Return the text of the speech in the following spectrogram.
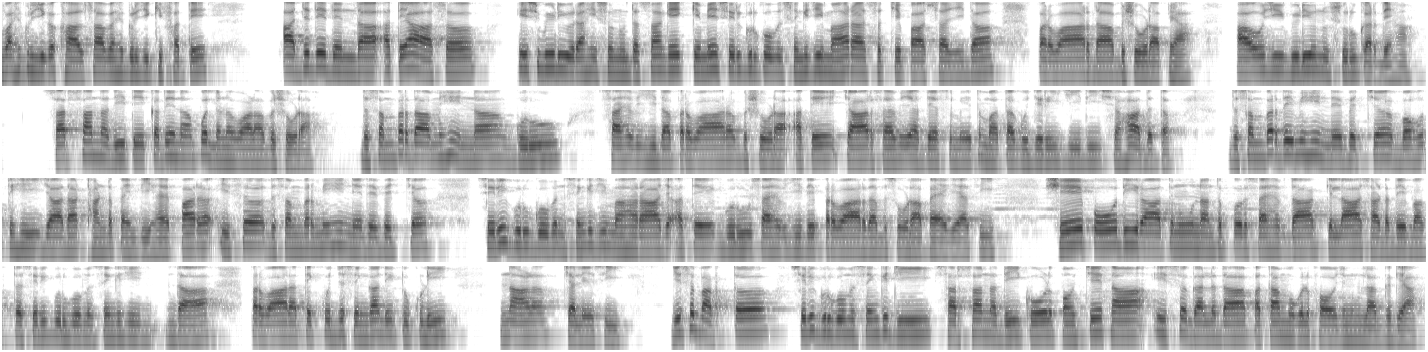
ਵਾਹਿਗੁਰੂ ਜੀ ਕਾ ਖਾਲਸਾ, ਵਾਹਿਗੁਰੂ ਜੀ ਕੀ ਫਤਿਹ। ਅੱਜ ਦੇ ਦਿਨ ਦਾ ਇਤਿਹਾਸ, ਇਸ ਵੀਡੀਓ ਰਾਹੀਂ ਤੁਹਾਨੂੰ ਦੱਸਾਂਗੇ ਕਿਵੇਂ ਸ੍ਰੀ ਗੁਰੂ ਗੋਬਿੰਦ ਸਿੰਘ ਜੀ ਮਹਾਰਾਜ ਸੱਚੇ ਪਾਤਸ਼ਾਹ ਜੀ ਦਾ ਪਰਿਵਾਰ ਦਾ ਵਿਛੋੜਾ ਪਿਆ। ਆਓ ਜੀ, ਵੀਡੀਓ ਨੂੰ ਸ਼ੁਰੂ ਕਰਦੇ ਹਾਂ। ਸਰਸਾ ਨਦੀ ਤੇ ਕਦੇ ਨਾ ਭੁੱਲਣ ਵਾਲਾ ਵਿਛੋੜਾ। ਦਸੰਬਰ ਦਾ ਮਹੀਨਾ ਗੁਰੂ ਸਾਹਿਬ ਜੀ ਦਾ ਪਰਿਵਾਰ ਵਿਛੋੜਾ ਅਤੇ ਚਾਰ ਸਾਹਿਬਜ਼ਾਦਿਆਂ ਸਮੇਤ ਮਾਤਾ ਗੁਜਰੀ ਜੀ ਦੀ ਸ਼ਹਾਦਤ। ਦਸੰਬਰ ਦੇ ਮਹੀਨੇ ਵਿੱਚ ਬਹੁਤ ਹੀ ਜ਼ਿਆਦਾ ਠੰਡ ਪੈਂਦੀ ਹੈ, ਪਰ ਇਸ ਦਸੰਬਰ ਮਹੀਨੇ ਦੇ ਵਿੱਚ ਸ੍ਰੀ ਗੁਰੂ ਗੋਬਿੰਦ ਸਿੰਘ ਜੀ ਮਹਾਰਾਜ ਅਤੇ ਗੁਰੂ ਸਾਹਿਬ ਜੀ ਦੇ ਪਰਿਵਾਰ ਦਾ ਵਿਛੋੜਾ ਪੈ ਗਿਆ ਸੀ। 6 ਪੋਹ ਦੀ ਰਾਤ ਨੂੰ ਅਨੰਦਪੁਰ ਸਾਹਿਬ ਦਾ ਕਿਲਾ ਛੱਡਦੇ ਵਕਤ ਸ੍ਰੀ ਗੁਰੂ ਗੋਬਿੰਦ ਸਿੰਘ ਜੀ ਦਾ ਪਰਿਵਾਰ ਅਤੇ ਕੁਝ ਸਿੰਘਾਂ ਦੀ ਟੁਕੜੀ ਨਾਲ ਚਲੇ ਸੀ। ਜਿਸ ਵਕਤ ਸ੍ਰੀ ਗੁਰੂ ਗੋਬਿੰਦ ਸਿੰਘ ਜੀ ਸਰਸਾ ਨਦੀ ਕੋਲ ਪਹੁੰਚੇ ਤਾਂ ਇਸ ਗੱਲ ਦਾ ਪਤਾ ਮੁਗਲ ਫੌਜ ਨੂੰ ਲੱਗ ਗਿਆ।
